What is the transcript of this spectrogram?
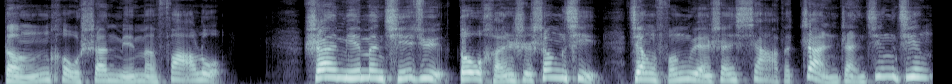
等候山民们发落。山民们齐聚，都很是生气，将冯远山吓得战战兢兢，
